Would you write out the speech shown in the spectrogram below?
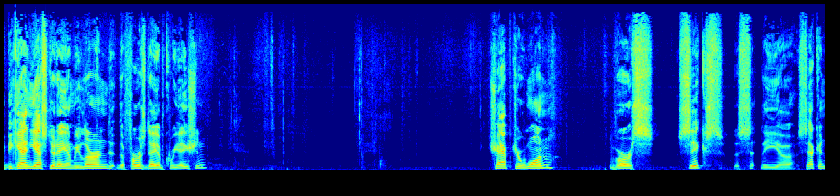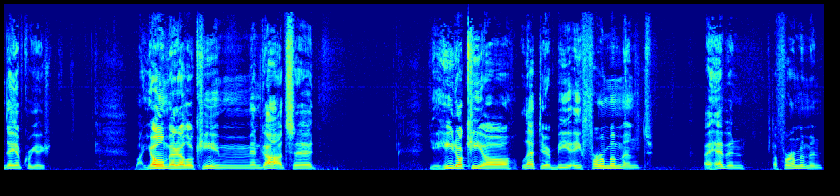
began yesterday and we learned the first day of creation. Chapter 1, verse 6, the, the uh, second day of creation. Vayomer Elohim, and God said, Yehi rakia, let there be a firmament, a heaven, a firmament,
